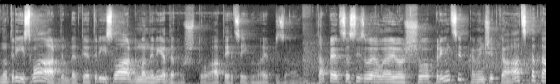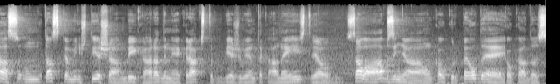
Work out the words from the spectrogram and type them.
nu, trīs vārdi, bet tie trīs vārdi man ir iedevuši to attiecīgo epizodi. Tāpēc es izvēlējos šo principu, ka viņš it kā atskatās, un tas, ka viņš tiešām bija kā radinieks raksta, bieži vien tā kā ne īsti jau savā apziņā un kaut kur peldēja kaut kādos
